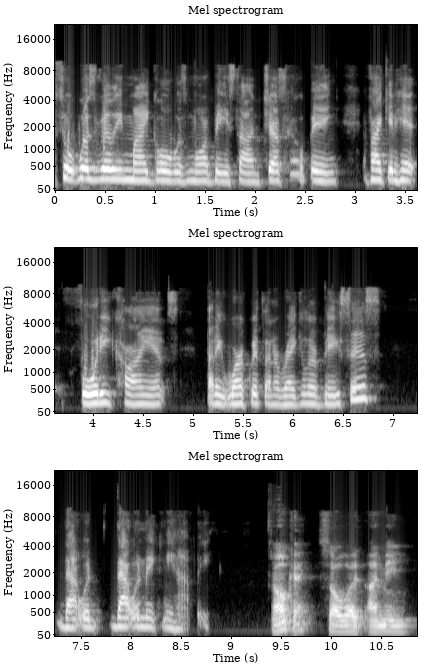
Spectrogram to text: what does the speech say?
so it was really my goal was more based on just helping. If I could hit 40 clients that I work with on a regular basis, that would that would make me happy. Okay, so I mean,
